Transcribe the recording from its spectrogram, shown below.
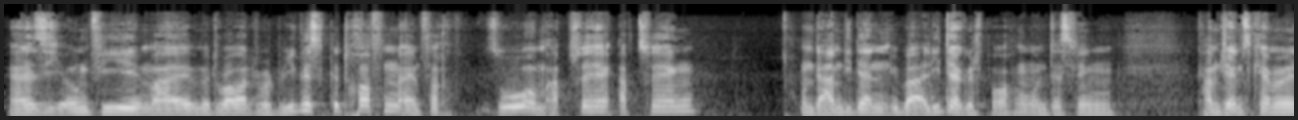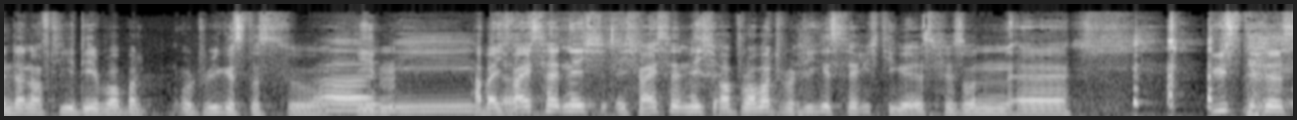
Er hat sich irgendwie mal mit Robert Rodriguez getroffen, einfach so, um abzuhä abzuhängen. Und da haben die dann über Alita gesprochen und deswegen kam James Cameron dann auf die Idee, Robert Rodriguez das zu geben. Alita. Aber ich weiß halt nicht, ich weiß halt nicht, ob Robert Rodriguez der Richtige ist für so ein äh, düsteres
